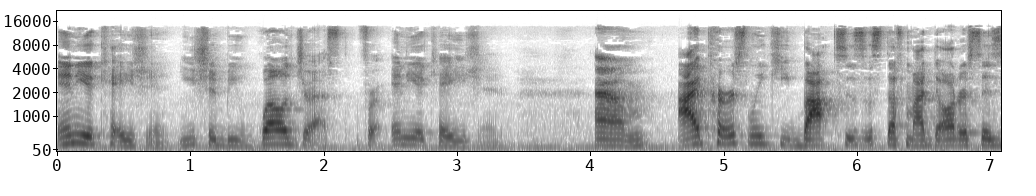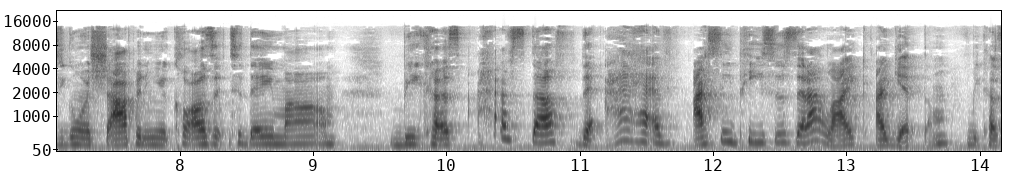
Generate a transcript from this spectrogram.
any occasion. You should be well dressed for any occasion. Um, I personally keep boxes of stuff. My daughter says, "You going shopping in your closet today, mom?" Because I have stuff that I have. I see pieces that I like. I get them because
